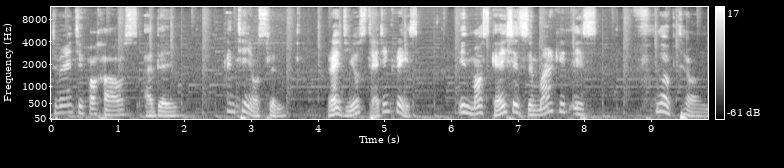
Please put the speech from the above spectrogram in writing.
24 hours a day continuously. Reduce trading risk. In most cases, the market is fluctuating.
